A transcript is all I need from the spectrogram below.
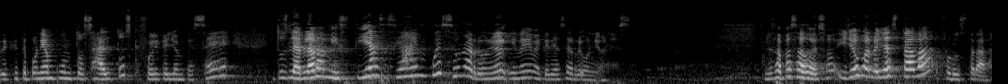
de que te ponían puntos altos, que fue el que yo empecé. Entonces le hablaba a mis tías, decía, ay, puede ser una reunión, y nadie me quería hacer reuniones. ¿Les ha pasado eso? Y yo, bueno, ya estaba frustrada.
